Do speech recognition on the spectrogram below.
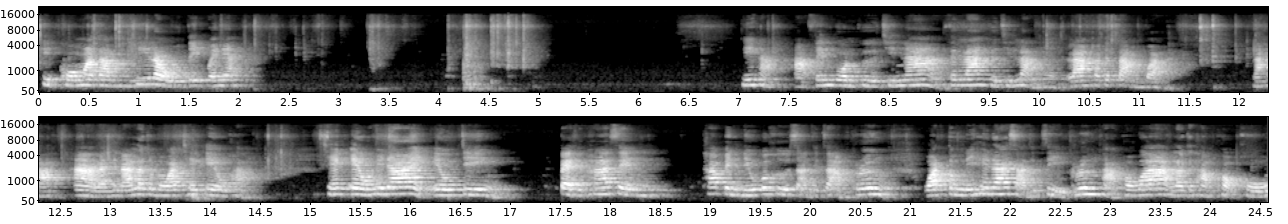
ขีดโค้งมาตามที่เราติ๊กไว้เนี่ย นี่ค่ะ อะเส้นบนคือชิ้นหน้า เส้นล่างคือชิ้นหลังเนี่ยล่างเขาจะต่ำกว่านะคะ อ่าหลังจากนั้นเราจะมาวัดเช็คเอวค่ะ ช็คเอวให้ได้เอวจริง 85 เซนถ้าเป็นนิ้วก็คือ 33 ครึ่ง วัดตรงนี้ให้ได้ 34 ครึ่งค่ะ เพราะว่าเราจะทำขอบโค้ง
